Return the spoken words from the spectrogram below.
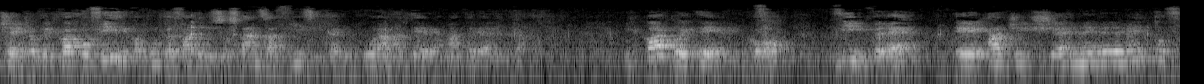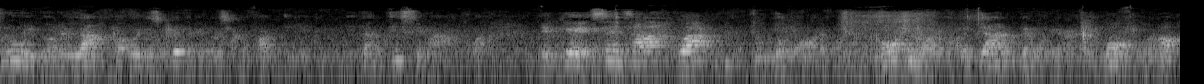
dicendo che il corpo fisico appunto è fatto di sostanza fisica, di pura materia, materialità. Il corpo eterico vive e agisce nell'elemento fluido, nell'acqua. Voi lo sapete che noi siamo fatti di tantissima acqua e che senza acqua tutto muore, moriamo noi, muoiono le piante, morirà il mondo, no?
